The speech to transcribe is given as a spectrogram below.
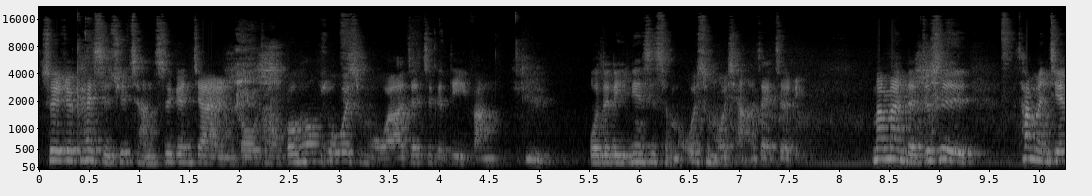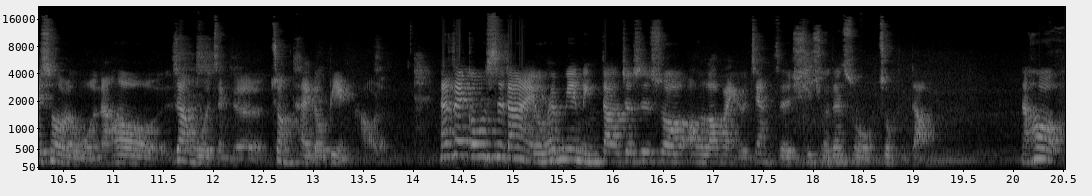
所以就开始去尝试跟家人沟通，沟通说为什么我要在这个地方，嗯，我的理念是什么？为什么我想要在这里？慢慢的就是他们接受了我，然后让我整个状态都变好了。那在公司当然也会面临到，就是说哦，老板有这样子的需求，但是我做不到，然后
